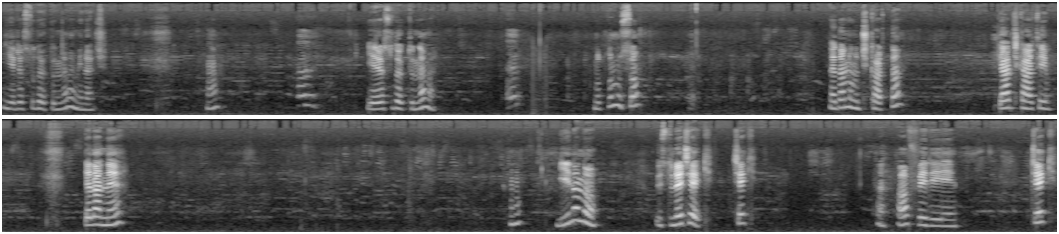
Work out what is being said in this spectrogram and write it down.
Yere su döktün değil mi Miraç? Hı? Yere su döktün değil mi? Mutlu musun? Neden onu çıkarttın? Gel çıkartayım. Gel anne. Giyin onu. Üstüne çek. Çek. Heh, aferin. Çek.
